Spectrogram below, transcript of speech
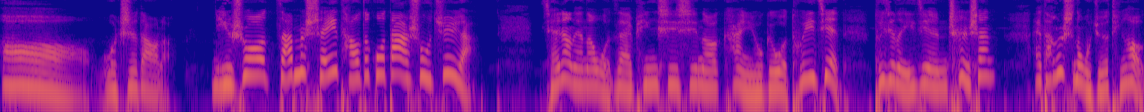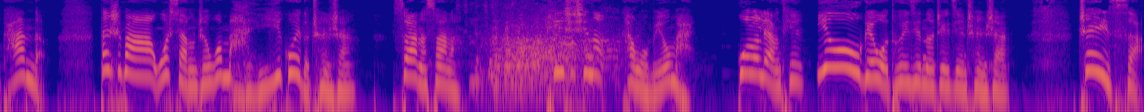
哦，我知道了。你说咱们谁逃得过大数据呀？前两天呢，我在拼夕夕呢看有给我推荐推荐了一件衬衫，哎，当时呢我觉得挺好看的，但是吧，我想着我满衣柜的衬衫，算了算了。拼夕夕呢看我没有买，过了两天又给我推荐了这件衬衫，这一次啊，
